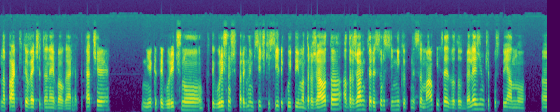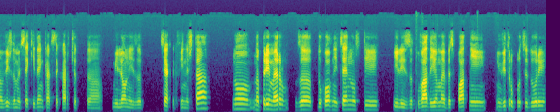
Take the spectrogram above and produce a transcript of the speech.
на практика вече да не е България. Така че ние категорично, категорично ще прегнем всички сили, които има държавата, а държавните ресурси никак не са малки. Следва да отбележим, че постоянно виждаме всеки ден как се харчат милиони за всякакви неща, но, например, за духовни ценности или за това да имаме безплатни инвитро процедури,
